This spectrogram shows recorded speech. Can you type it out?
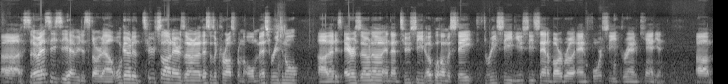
Uh, so SEC heavy to start out. We'll go to Tucson, Arizona. This is across from the Ole Miss regional. Uh, that is Arizona, and then two seed Oklahoma State, three seed UC Santa Barbara, and four seed Grand Canyon. Um,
